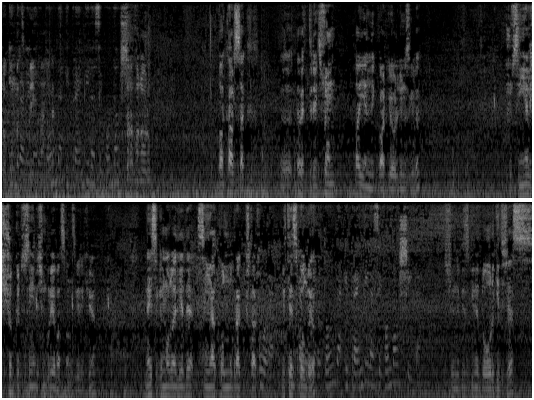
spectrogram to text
Dokunmatik bir ekran yine. e Bu tarafa doğru bakarsak e, evet direksiyonda yenilik var gördüğünüz gibi. Şu sinyal işi çok kötü. Sinyal için buraya basmanız gerekiyor. Neyse ki Model 7'de sinyal kolunu bırakmışlar. Vites kolu yok. e. Şimdi biz yine doğru gideceğiz.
